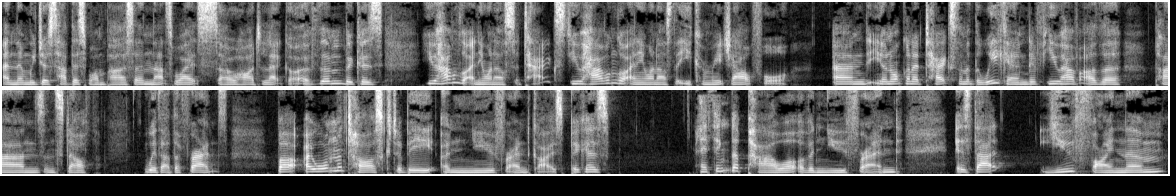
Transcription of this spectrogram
and then we just have this one person, that's why it's so hard to let go of them because you haven't got anyone else to text. You haven't got anyone else that you can reach out for. And you're not going to text them at the weekend if you have other plans and stuff with other friends. But I want the task to be a new friend, guys, because I think the power of a new friend is that you find them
